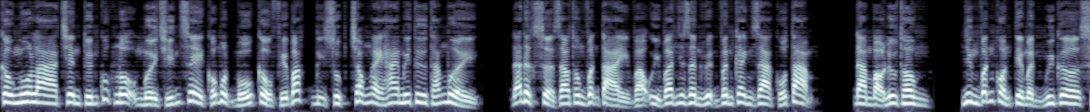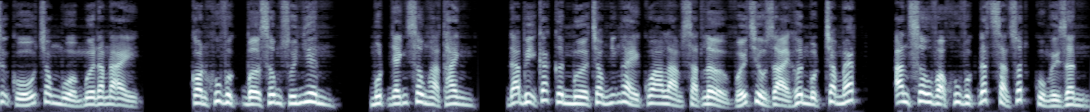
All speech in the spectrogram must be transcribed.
Cầu Ngô La trên tuyến quốc lộ 19C có một bố cầu phía Bắc bị sụp trong ngày 24 tháng 10, đã được Sở Giao thông Vận tải và Ủy ban Nhân dân huyện Vân Canh ra cố tạm, đảm bảo lưu thông, nhưng vẫn còn tiềm ẩn nguy cơ sự cố trong mùa mưa năm nay. Còn khu vực bờ sông Suối Nhiên, một nhánh sông Hà Thanh, đã bị các cơn mưa trong những ngày qua làm sạt lở với chiều dài hơn 100 mét, ăn sâu vào khu vực đất sản xuất của người dân.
